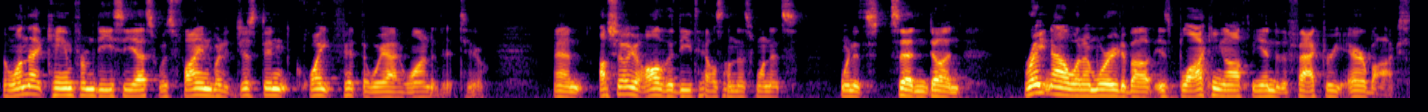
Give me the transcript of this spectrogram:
The one that came from DCS was fine, but it just didn't quite fit the way I wanted it to. And I'll show you all the details on this when it's, when it's said and done. Right now what I'm worried about is blocking off the end of the factory airbox.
